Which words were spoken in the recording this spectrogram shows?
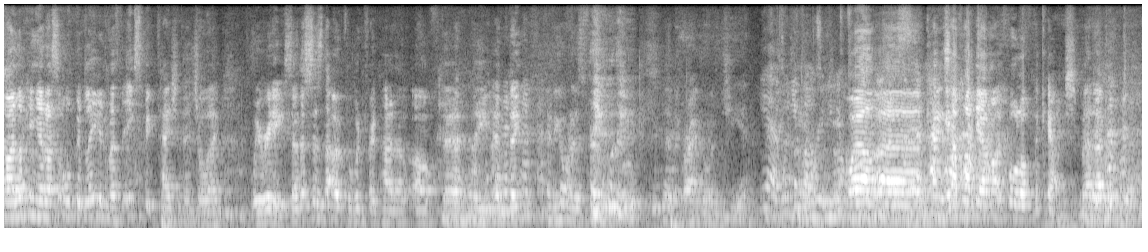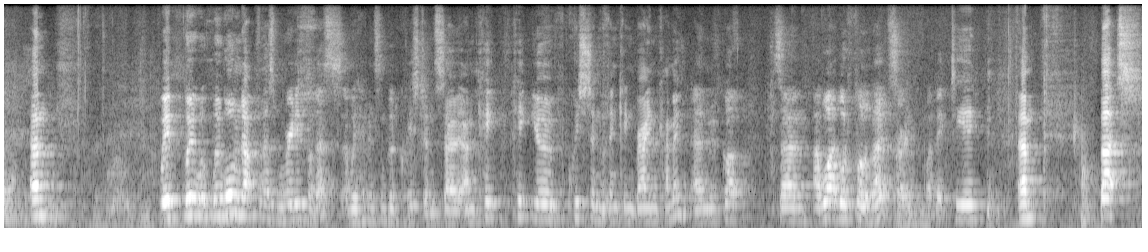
by looking at us awkwardly and with expectation and joy, we're ready. So this is the Oprah Winfrey part of, of the, the evening. Have you got one of those friends, you know, the grey golden chair? Yeah, when you go. Well, uh, in case I'm lucky, I might fall off the couch. But um, um, we we we warmed up for this. We're ready for this. and We're having some good questions. So um, keep keep your question thinking brain coming. And we've got some a whiteboard full of notes. Sorry, my back to you. Um, but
